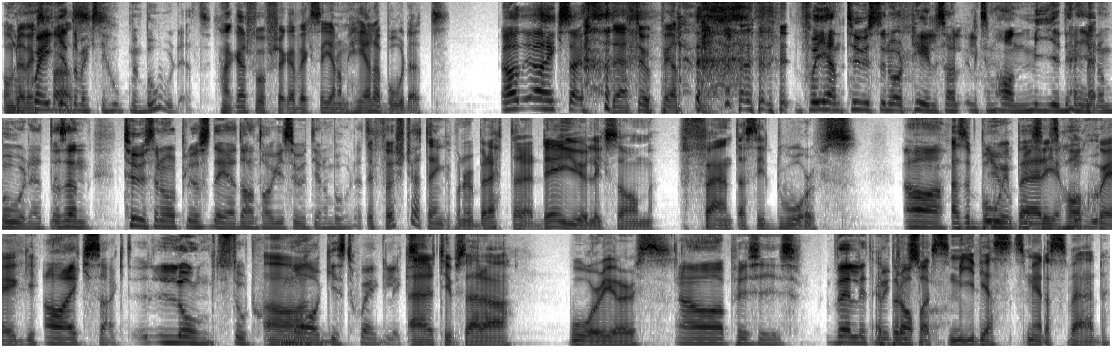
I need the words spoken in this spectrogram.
Om växt skägget har växt ihop med bordet. Han kanske får försöka växa igenom hela bordet. Ja, ja exakt. Det äter upp hela... Få igen tusen år till så liksom har han midjan genom bordet och sen tusen år plus det, då har han tagit sig ut genom bordet. Det första jag tänker på när du berättar det, det är ju liksom fantasy dwarfs. Ja, Alltså bo i berg, ha skägg, ja exakt. Långt, stort, Ja. magiskt skägg liksom. är typ såhär uh, warriors, Ja, precis. Väldigt är mycket bra så. på att smeda svärd.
